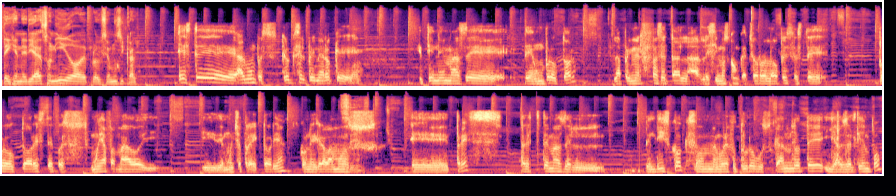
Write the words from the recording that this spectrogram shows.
de ingeniería de sonido, de producción musical. Este álbum pues creo que es el primero que, que tiene más de, de, un productor. La primera faceta la, la hicimos con Cachorro López, este productor este pues muy afamado y, y de mucha trayectoria. Con él grabamos sí. eh, tres, tres temas del, del, disco que son Memoria Futuro, Buscándote y Aves del Tiempo.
